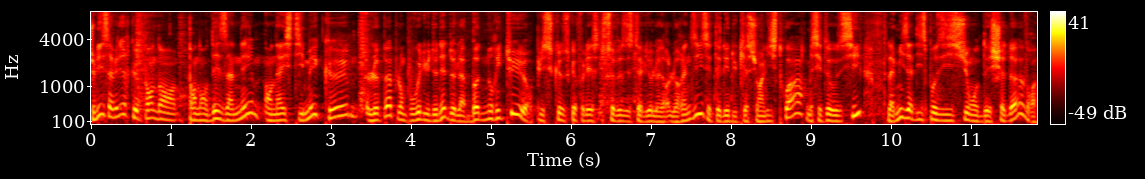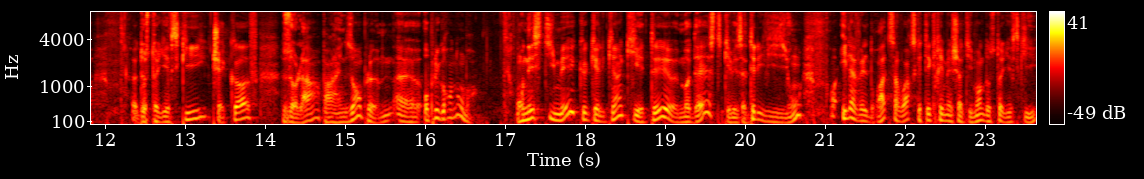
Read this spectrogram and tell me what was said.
Je dis, ça veut dire que pendant, des années, on a estimé que le peuple, on pouvait lui donner de la bonne nourriture, puisque ce que faisait Stelio Lorenzi, c'était l'éducation à l'histoire, mais c'était aussi la mise à disposition des chefs-d'œuvre, euh, Dostoïevski, Tchekhov, Zola, par exemple, euh, au plus grand nombre. On estimait que quelqu'un qui était euh, modeste, qui avait sa télévision, il avait le droit de savoir ce qu'était Crime et Châtiment de Dostoïevski.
